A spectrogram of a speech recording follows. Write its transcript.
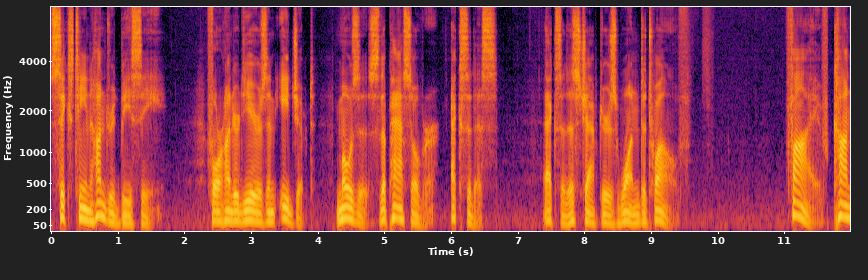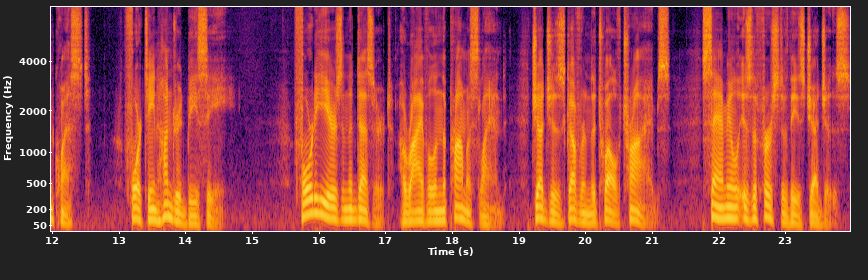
1600 BC. 400 years in Egypt. Moses, the Passover, Exodus. Exodus chapters 1 to 12. 5. Conquest, 1400 BC. Forty years in the desert, arrival in the Promised Land. Judges govern the twelve tribes. Samuel is the first of these judges.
